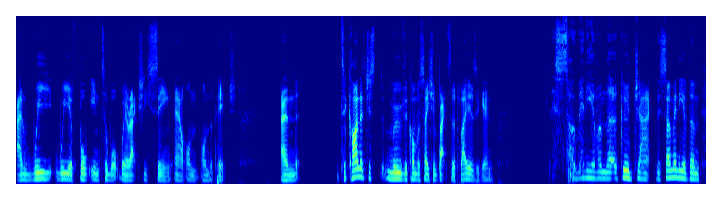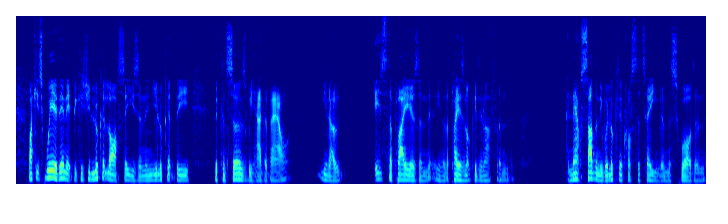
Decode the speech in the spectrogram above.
and we we have bought into what we're actually seeing out on on the pitch, and to kind of just move the conversation back to the players again. There's so many of them that are good, Jack. There's so many of them. Like it's weird, in it? Because you look at last season and you look at the the concerns we had about, you know, is the players and you know the players are not good enough and and now suddenly we're looking across the team and the squad and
